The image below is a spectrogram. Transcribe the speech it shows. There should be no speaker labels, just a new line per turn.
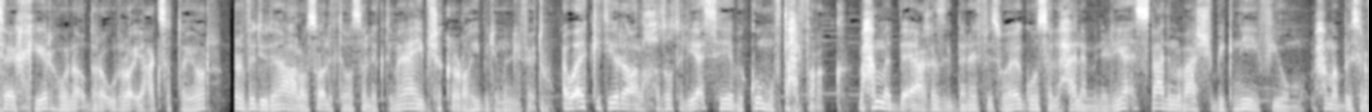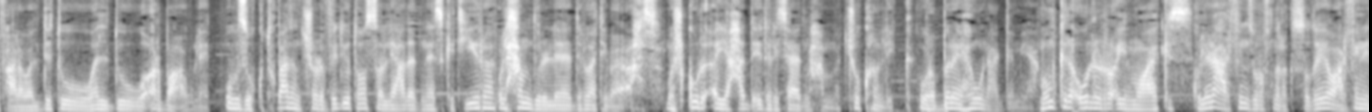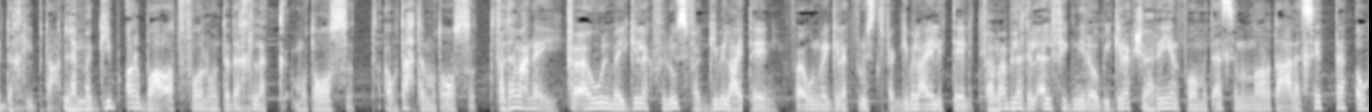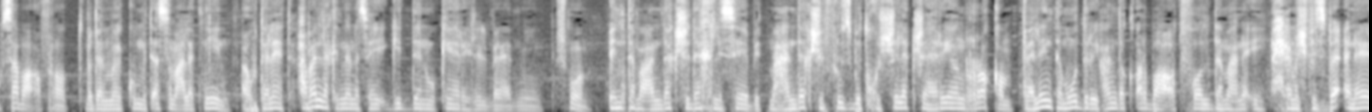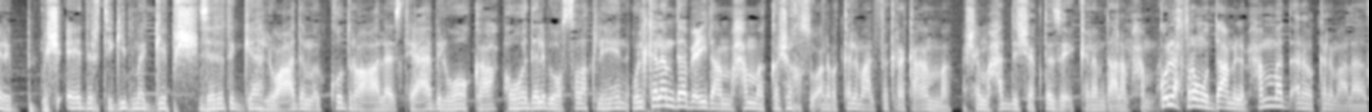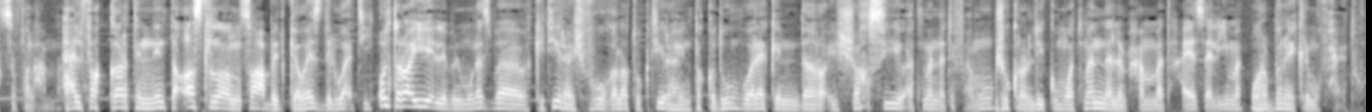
مساء الخير هو أنا أقدر أقول رأيي عكس التيار. الفيديو ده على وسائل التواصل الاجتماعي بشكل رهيب اليومين اللي فاتوا. أوقات كتير لحظات اليأس هي بتكون مفتاح الفرج. محمد بائع غزل البنات في سوهاج وصل لحالة من اليأس بعد ما باعش بجنيه في يومه. محمد بيصرف على والدته ووالده وأربع أولاد وزوجته. بعد انتشار الفيديو توصل لعدد ناس كتيرة. والحمد لله دلوقتي بقى أحسن. مشكور أي حد قدر يساعد محمد. شكرا ليك. وربنا يهون على الجميع. ممكن أقول الرأي المعاكس؟ كلنا عارفين ظروفنا الاقتصادية وعارفين الدخل بتاعنا. لما تجيب أربع أطفال وأنت دخلك متوسط. أو تحت المتوسط فده معناه إيه؟ فأول ما يجي لك فلوس فتجيب العيل تاني فأول ما يجي لك فلوس فتجيب العيل التالت فمبلغ ال1000 جنيه لو بيجي لك شهريا فهو متقسم النهارده على ستة أو سبع أفراد بدل ما يكون متقسم على اتنين أو تلاتة. هبان لك إن أنا سيء جدا وكاره للبني آدمين. مش مهم. أنت ما عندكش دخل ثابت ما عندكش فلوس بتخش لك شهريا رقم فهل أنت مدرك عندك أربع أطفال ده معناه إيه؟ إحنا مش في سباق نارب مش قادر تجيب ما تجيبش. زيادة الجهل وعدم القدرة على استيعاب الواقع هو ده اللي بيوصلك لهنا. والكلام ده بعيد عن محمد كشخصه أنا بتكلم على الفكرة كعامة عشان ما حدش يجتزئ الكلام ده على محمد. كل احترام والدعم لمحمد أنا بتكلم على الصفة العامة. هل فكرت إن أنت أصلا صعب الجواز دلوقتي؟ قلت رأيي اللي بالمناسبة كتير هيشوفوه غلط وكتير هينتقدوه ولكن ده رأيي الشخصي واتمنى تفهموه. شكرا ليكم وأتمنى لمحمد حياة سليمة وربنا يكرمه في حياته.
